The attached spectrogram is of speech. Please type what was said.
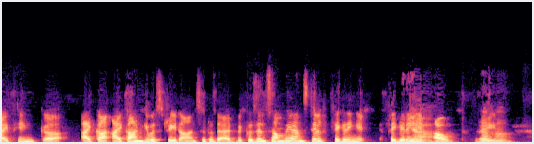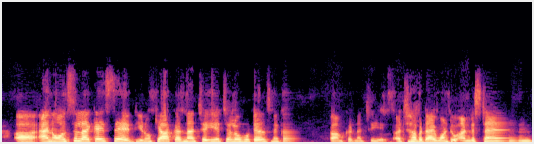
i think uh, i can't i can't give a straight answer to that because in some way i'm still figuring it figuring yeah. it out right uh-huh. uh, and also like i said you know क्या करना चाहिए चलो hotels में काम करना चाहिए अच्छा but I want to understand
